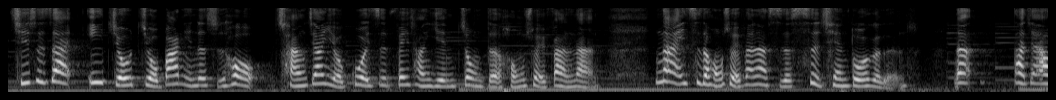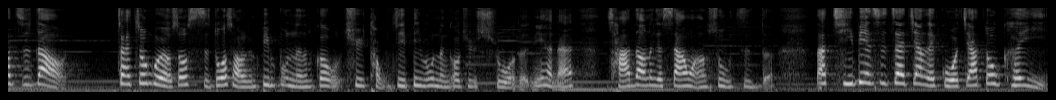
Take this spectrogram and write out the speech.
其实，在一九九八年的时候，长江有过一次非常严重的洪水泛滥。那一次的洪水泛滥死了四千多个人。那大家要知道，在中国有时候死多少人并不能够去统计，并不能够去说的，你很难查到那个伤亡数字的。那即便是在这样的国家，都可以。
